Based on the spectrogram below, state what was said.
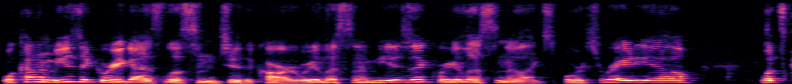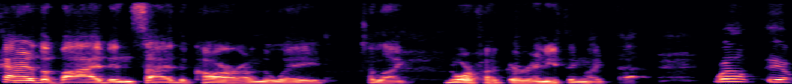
what kind of music were you guys listening to the car? Were you listening to music? Were you listening to like sports radio? What's kind of the vibe inside the car on the way to like Norfolk or anything like that? Well, it,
